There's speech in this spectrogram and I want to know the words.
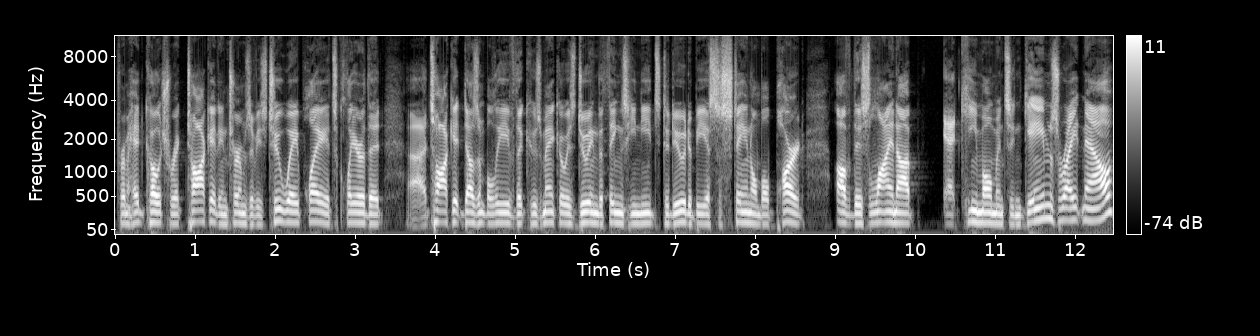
from head coach Rick Tocchet in terms of his two way play. It's clear that uh, Tocchet doesn't believe that Kuzmenko is doing the things he needs to do to be a sustainable part of this lineup at key moments in games right now.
